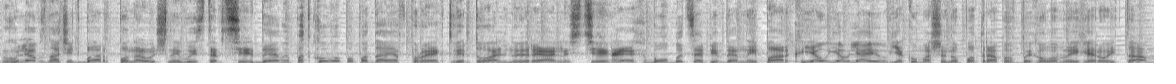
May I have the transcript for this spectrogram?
Гуляв, значить, Барт по научній виставці, де випадково попадає в проект віртуальної реальності. Ех, був би це південний парк. Я уявляю, в яку машину потрапив би головний герой там.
